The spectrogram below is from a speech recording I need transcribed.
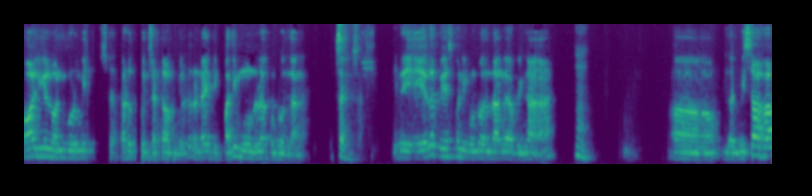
பாலியல் வன்கொடுமை தடுப்பு சட்டம் அப்படின்னு சொல்லிட்டு ரெண்டாயிரத்தி பதிமூணுல கொண்டு வந்தாங்க. சரிங்க சார். இதை எதை பேஸ் பண்ணி கொண்டு வந்தாங்க அப்படின்னா இந்த Vishaka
